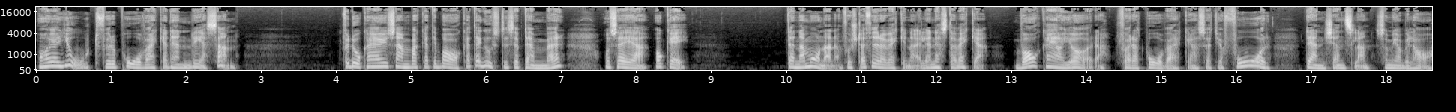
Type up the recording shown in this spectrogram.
Vad har jag gjort för att påverka den resan? För då kan jag ju sen backa tillbaka till augusti-september och säga okej, okay, denna månaden, första fyra veckorna eller nästa vecka, vad kan jag göra för att påverka så att jag får den känslan som jag vill ha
